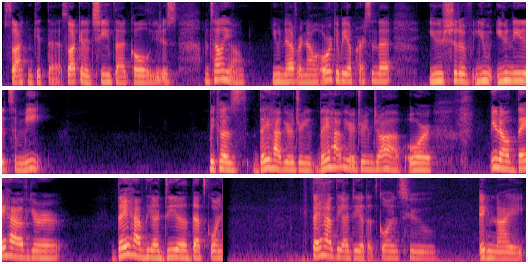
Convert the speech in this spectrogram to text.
So I can get that, so I can achieve that goal. You just, I'm telling y'all, you never know. Or it could be a person that you should have, you, you needed to meet because they have your dream, they have your dream job, or, you know, they have your, they have the idea that's going, they have the idea that's going to ignite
